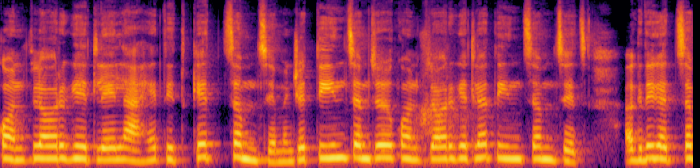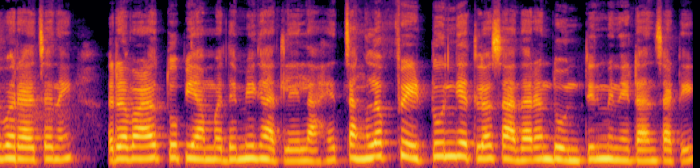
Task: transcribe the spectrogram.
कॉर्नफ्लॉवर घेतलेलं आहे तितकेच चमचे म्हणजे तीन चमचे कॉर्नफ्लॉवर घेतलं तीन चमचेच. अगदी गच्च भरायचं नाही. रवाळ तूप यामध्ये मी घातलेलं आहे. चांगलं फेटून घेतलं साधारण दोन तीन मिनिटांसाठी.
